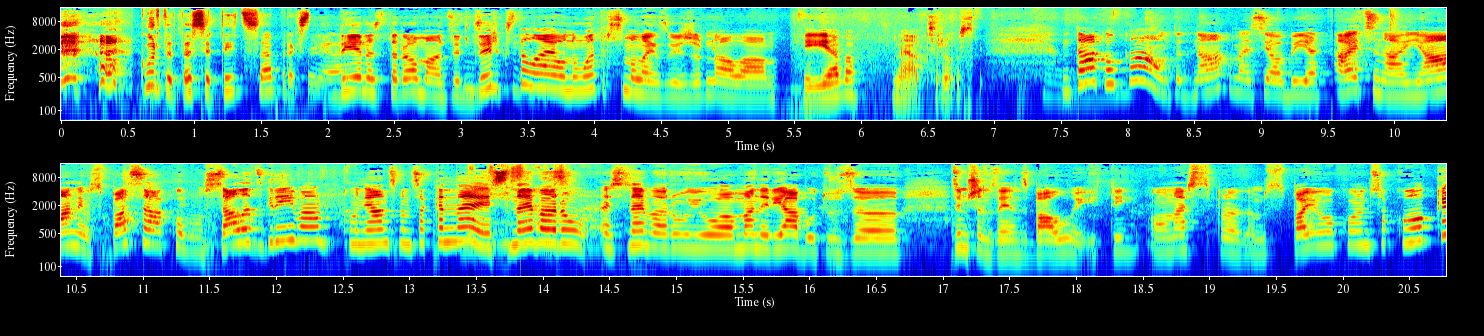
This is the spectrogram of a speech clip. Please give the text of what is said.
Kur tad tas ir ticis aprakstīts? dienesta romāns ir dzirkstelē, un otrs, man liekas, bija žurnālā Ieva. Neatceros. Un tā kaut kā, un tad nākamais jau bija aicināju Jāni uz pasākumu uz salacgrīvā. Un Jānis man saka, nē, es nevaru, es nevaru, jo man ir jābūt uz uh, dzimšanas dienas ballīti. Un es, protams, pajokoju un saku, ok,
